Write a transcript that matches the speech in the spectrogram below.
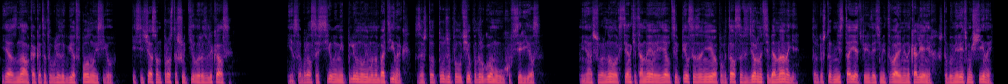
Я знал, как этот ублюдок бьет в полную силу, и сейчас он просто шутил и развлекался. Я собрался с силами и плюнул ему на ботинок, за что тут же получил по другому уху, всерьез. Меня отшвырнуло к стенке тоннеля, и я уцепился за нее, попытался вздернуть себя на ноги, только чтобы не стоять перед этими тварями на коленях, чтобы умереть мужчиной.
